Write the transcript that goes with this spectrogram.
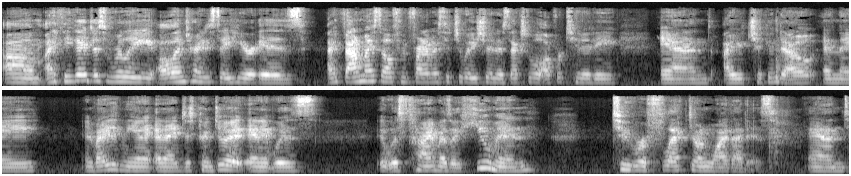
Um, I think I just really, all I'm trying to say here is I found myself in front of a situation, a sexual opportunity, and I chickened out and they invited me and I, and I just couldn't do it. And it was, it was time as a human to reflect on why that is. And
